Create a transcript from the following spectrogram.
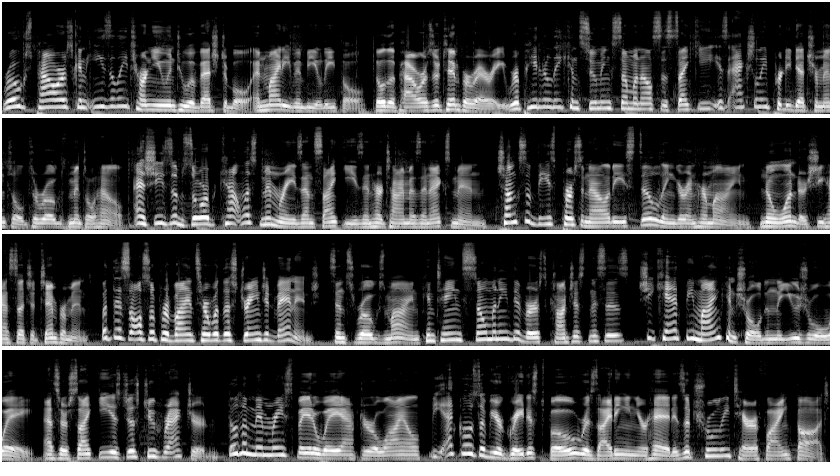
Rogue's powers can easily turn you into a vegetable and might even be lethal. Though the powers are temporary, repeatedly consuming someone else's psyche is actually pretty detrimental to Rogue's mental health, as she's absorbed countless memories and psyches in her time as an X-Men. Chunks of these personalities still linger in her mind. No wonder she has such a temperament. But this also provides her with a strange advantage. Since Rogue's mind contains so many diverse consciousnesses, she can't be mind controlled in the usual way, as her psyche is just too fractured. Though the memories fade away after a while, the echoes of your greatest foe residing in your head is a truly terrifying thought.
